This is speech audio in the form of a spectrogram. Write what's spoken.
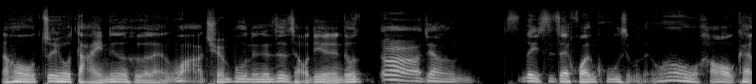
然后最后打赢那个荷兰，哇，全部那个热炒店人都啊这样类似在欢呼什么的，哦，好好看，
